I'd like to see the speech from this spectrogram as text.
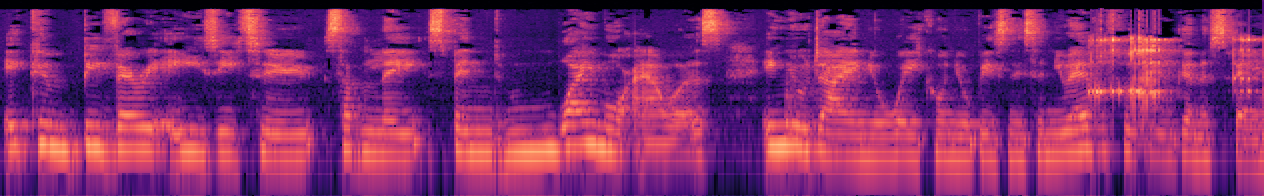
it can be very easy to suddenly spend way more hours in your day and your week on your business than you ever thought you were going to spend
